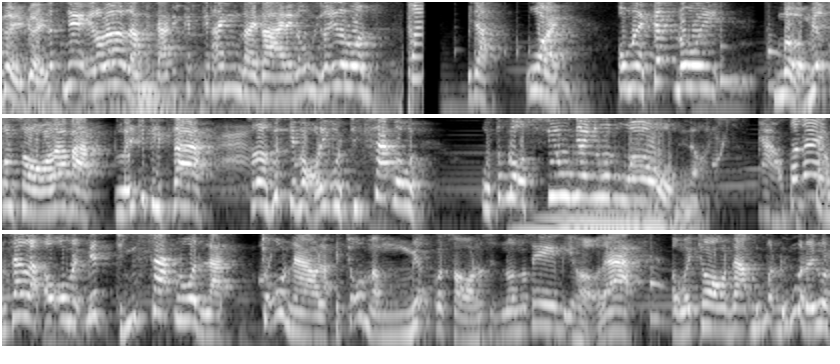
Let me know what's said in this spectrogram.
gẩy gẩy rất nhẹ đâu đó làm cái cái cái, cái thanh dài dài này nó cũng bị gãy ra luôn. Bây giờ ui ông này cắt đôi mở miệng con sò ra và lấy cái thịt ra sau đó vứt cái vỏ đi. Ui chính xác rồi. Ui tốc độ siêu nhanh luôn wow. Nice. ảo thật đấy. Cảm giác là ông, ông này biết chính xác luôn là chỗ nào là cái chỗ mà miệng con sò nó nó nó sẽ bị hở ra? Ông ấy cho con dao đúng vào đúng vào đấy luôn.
